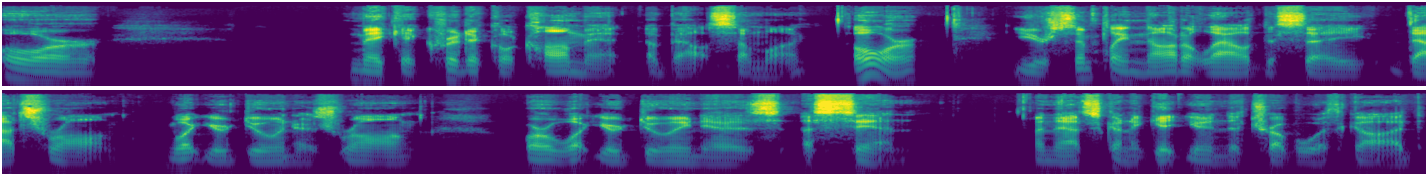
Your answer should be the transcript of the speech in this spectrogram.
Or make a critical comment about someone, or you're simply not allowed to say that's wrong, what you're doing is wrong, or what you're doing is a sin. And that's going to get you into trouble with God.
